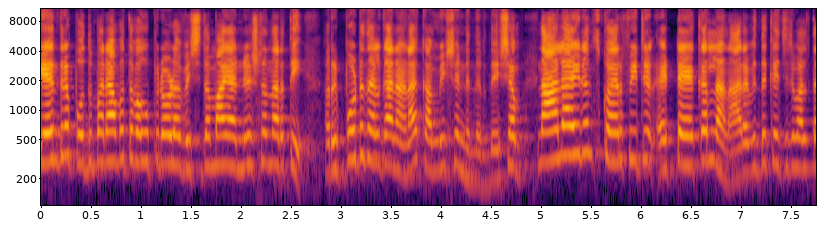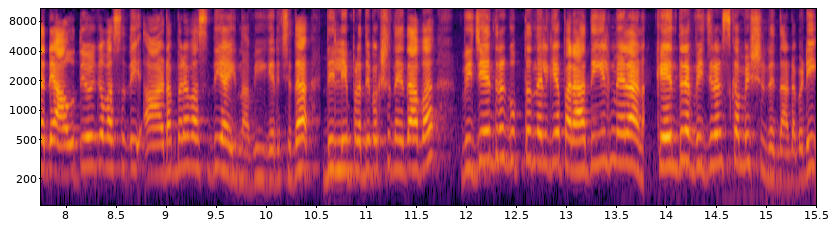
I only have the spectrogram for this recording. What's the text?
കേന്ദ്ര പൊതുമരാമത്ത് വകുപ്പിനോട് വിശദമായ അന്വേഷണം നടത്തി റിപ്പോർട്ട് നൽകാനാണ് കമ്മീഷന്റെ നിർദ്ദേശം. നാലായിരം സ്ക്വയർ ഫീറ്റിൽ എട്ട് ഏക്കറിലാണ് അരവിന്ദ് കെജ്രിവാൾ തന്റെ ഔദ്യോഗിക വസതി ആഡംബര വസതിയായി നവീകരിച്ചത്. ദില്ലി പ്രതിപക്ഷ നേതാവ് വിജേന്ദ്ര ഗുപ്ത നൽകിയ പരാതിയിൽ മേലാണ് കേന്ദ്ര വിജിലൻസ് കമ്മീഷന്റെ നടപടി.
